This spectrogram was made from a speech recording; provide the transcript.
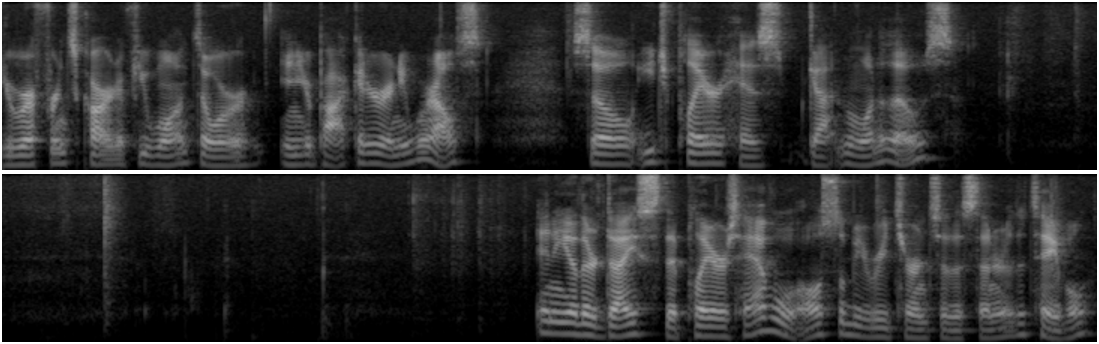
your reference card if you want or in your pocket or anywhere else. So each player has gotten one of those. Any other dice that players have will also be returned to the center of the table.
